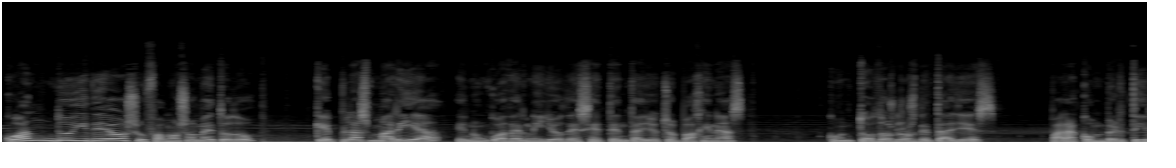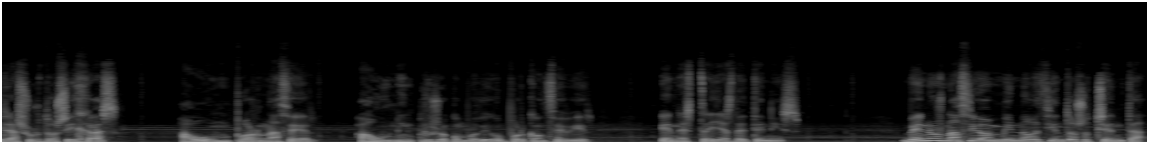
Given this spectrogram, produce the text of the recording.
cuando ideó su famoso método que plasmaría en un cuadernillo de 78 páginas con todos los detalles para convertir a sus dos hijas, aún por nacer, aún incluso, como digo, por concebir, en estrellas de tenis. Venus nació en 1980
